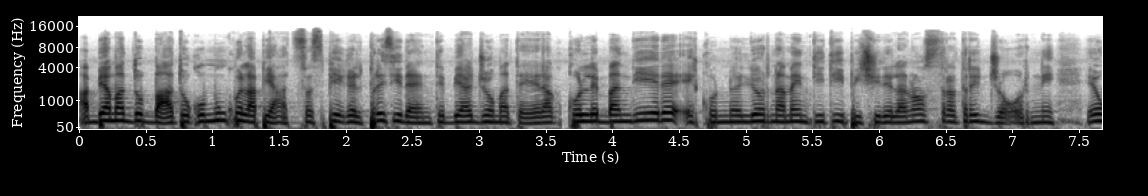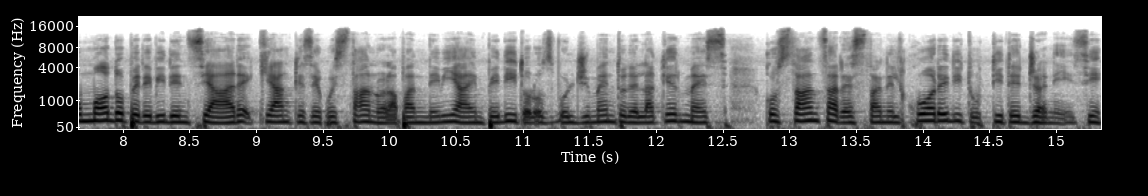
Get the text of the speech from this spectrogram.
Abbiamo addobbato comunque la piazza, spiega il presidente Biagio Matera, con le bandiere e con gli ornamenti tipici della nostra tre giorni. È un modo per evidenziare che anche se quest'anno la pandemia ha impedito lo svolgimento della Kermesse, Costanza resta nel cuore di tutti i teggianesi.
